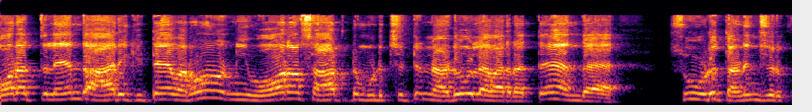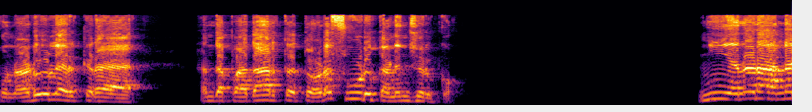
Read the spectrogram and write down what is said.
ஓரத்துல இருந்து ஆறிக்கிட்டே வரும். நீ ஓரம் சாப்பிட்டு முடிச்சிட்டு நடுவுல வர்றத அந்த சூடு தணிஞ்சிருக்கும். நடுவுல இருக்கிற அந்த பதார்த்தத்தோட சூடு தணிஞ்சிருக்கும். நீ என்னடான்னா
